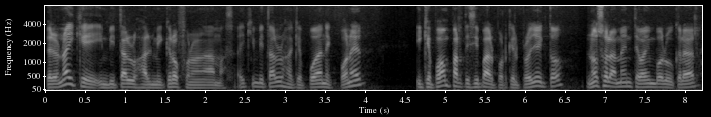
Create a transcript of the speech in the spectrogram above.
pero no hay que invitarlos al micrófono nada más, hay que invitarlos a que puedan exponer y que puedan participar, porque el proyecto no solamente va a involucrar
